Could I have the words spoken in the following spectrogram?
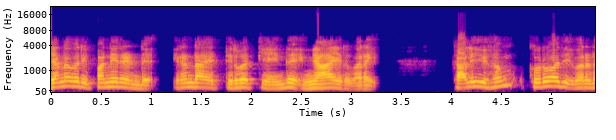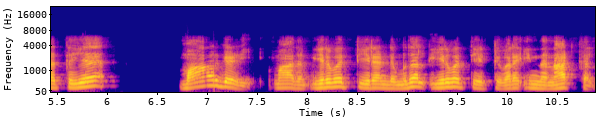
ஜனவரி பன்னிரெண்டு இரண்டாயிரத்தி இருபத்தி ஐந்து ஞாயிறு வரை. கலியுகம் குரோதி வருடத்தைய மார்கழி மாதம் இருபத்தி இரண்டு முதல் இருபத்தி எட்டு வரை இந்த நாட்கள்.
